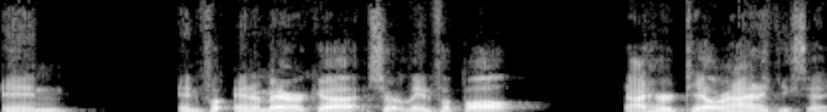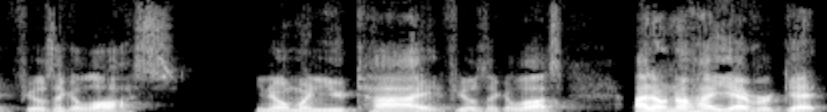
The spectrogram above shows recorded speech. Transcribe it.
in in in America, certainly in football, I heard Taylor Heinicke say, feels like a loss. You know, when you tie, it feels like a loss. I don't know how you ever get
